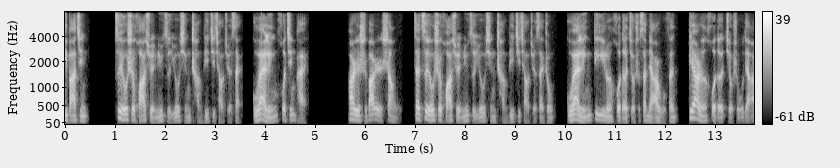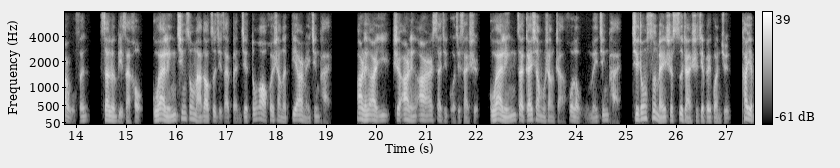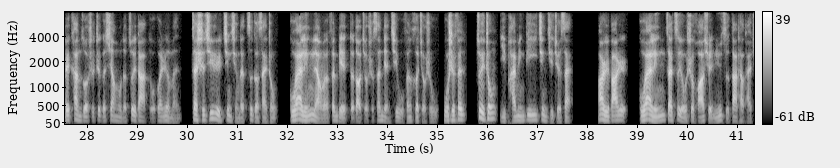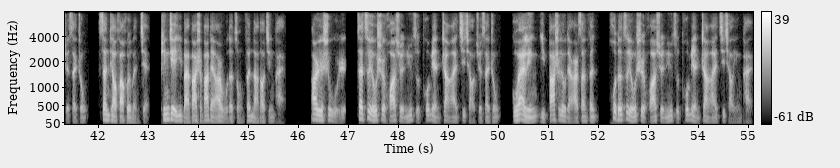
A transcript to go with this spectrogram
第八金。自由式滑雪女子 U 型场地技巧决赛，谷爱凌获金牌。二月十八日上午，在自由式滑雪女子 U 型场地技巧决赛中，谷爱凌第一轮获得九十三点二五分，第二轮获得九十五点二五分。三轮比赛后，谷爱凌轻松拿到自己在本届冬奥会上的第二枚金牌。二零二一至二零二二赛季国际赛事，谷爱凌在该项目上斩获了五枚金牌，其中四枚是四站世界杯冠军，她也被看作是这个项目的最大夺冠热门。在十七日进行的资格赛中，谷爱凌两轮分别得到九十三点七五分和九十五五十分，最终以排名第一晋级决赛。二月八日，谷爱凌在自由式滑雪女子大跳台决赛中，三跳发挥稳健，凭借一百八十八点二五的总分拿到金牌。二月十五日，在自由式滑雪女子坡面障碍技巧决赛中，谷爱凌以八十六点二三分获得自由式滑雪女子坡面障碍技巧银牌，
